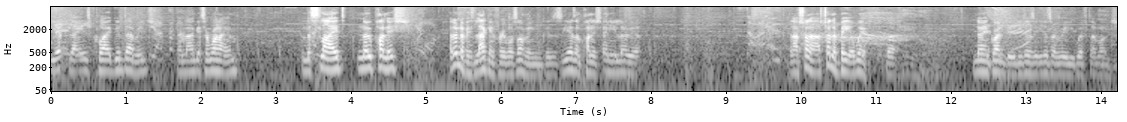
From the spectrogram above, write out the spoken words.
Yep, that is quite good damage. And now I get to run at him. And the slide, no punish. I don't know if it's lagging for him or something, because he hasn't punished any low yet. And I was trying to, I was trying to bait a whiff, but knowing Grunt dude, he doesn't he doesn't really whiff that much.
